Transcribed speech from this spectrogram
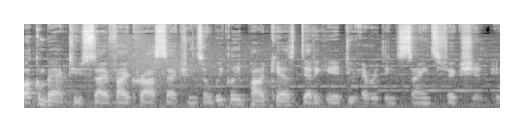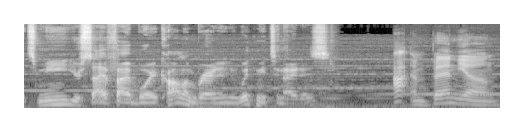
Welcome back to Sci Fi Cross Sections, a weekly podcast dedicated to everything science fiction. It's me, your sci fi boy, Colin Brandon, and with me tonight is. I am Ben Young.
